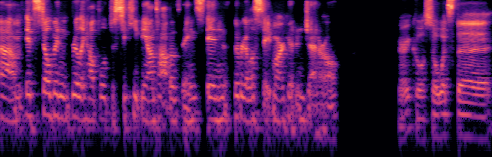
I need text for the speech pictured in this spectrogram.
um, it's still been really helpful just to keep me on top of things in the real estate market in general. Very cool. So what's the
